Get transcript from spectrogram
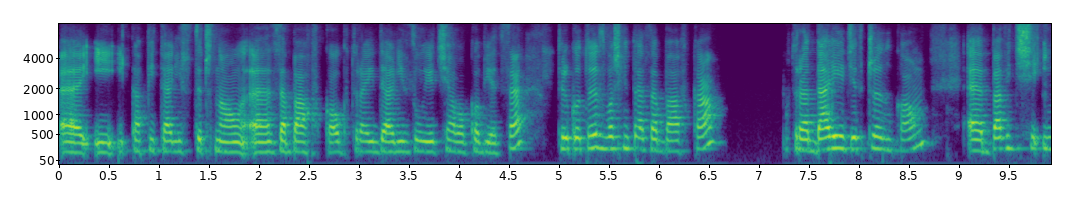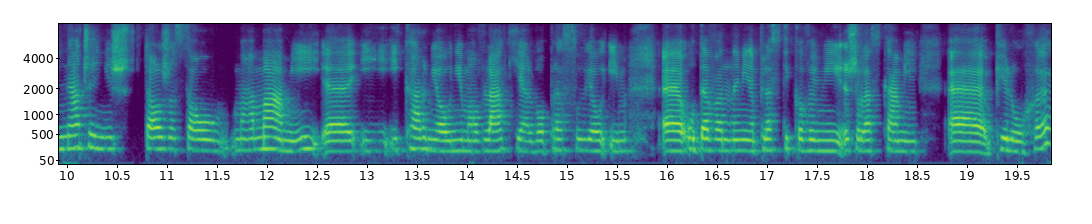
e, i, i, kapitalistyczną e, zabawką, która idealizuje ciało kobiece, tylko to jest właśnie ta zabawka, która daje dziewczynkom e, bawić się inaczej niż w to, że są mamami e, i, i karmią niemowlaki albo prasują im e, udawanymi plastikowymi żelazkami pieluchy,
